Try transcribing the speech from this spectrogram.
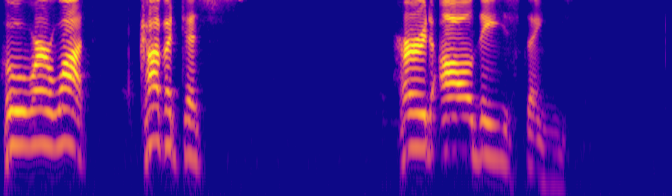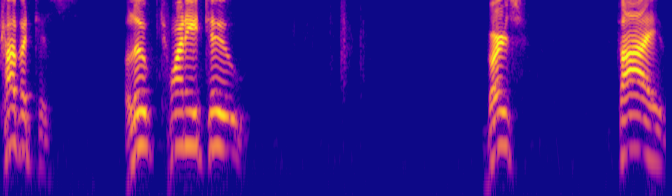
who were what? Covetous, heard all these things. Covetous. Luke 22, verse 5.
